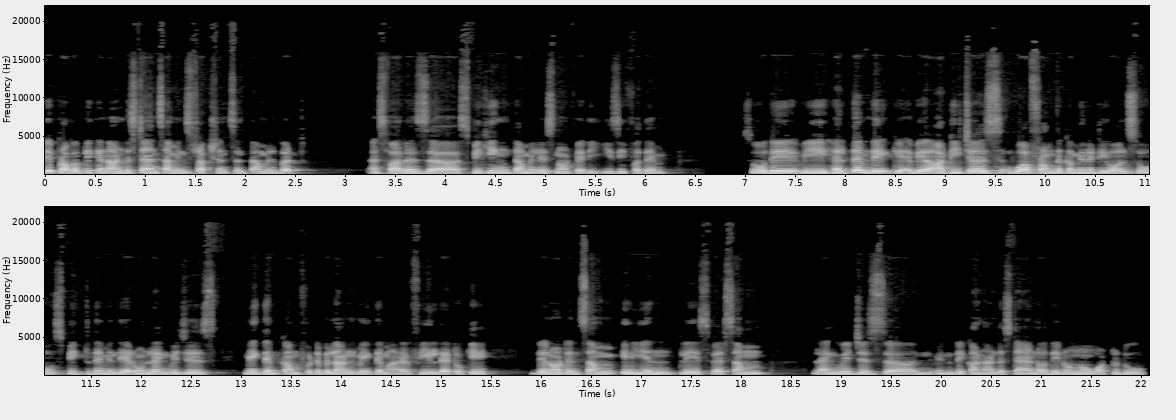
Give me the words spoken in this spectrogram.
They probably can understand some instructions in Tamil, but as far as uh, speaking Tamil is not very easy for them. So they we help them. They our teachers who are from the community also speak to them in their own languages, make them comfortable and make them uh, feel that okay they're not in some alien place where some languages uh, they can't understand or they don't know what to do.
